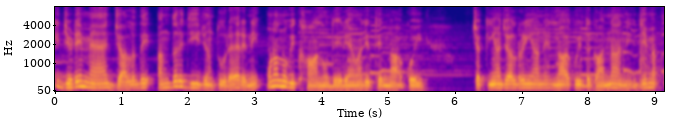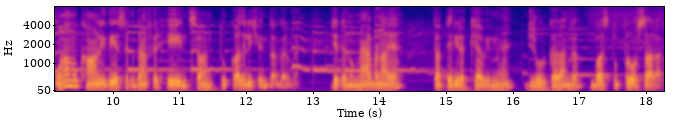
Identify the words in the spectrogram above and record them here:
ਕਿ ਜਿਹੜੇ ਮੈਂ ਜਲ ਦੇ ਅੰਦਰ ਜੀ ਜੰਤੂ ਰਹਿ ਰਹੇ ਨੇ, ਉਹਨਾਂ ਨੂੰ ਵੀ ਖਾਣ ਨੂੰ ਦੇ ਰਿਹਾ ਵਾਂ, ਜਿੱਥੇ ਨਾ ਕੋਈ ਚੱਕੀਆਂ ਚੱਲ ਰਹੀਆਂ ਨੇ, ਨਾ ਕੋਈ ਦੁਕਾਨਾਂ ਨੇ। ਜੇ ਮੈਂ ਉਹਨਾਂ ਨੂੰ ਖਾਣ ਲਈ ਦੇ ਸਕਦਾ, ਫਿਰ ਹੇ ਇਨਸਾਨ, ਤੂੰ ਕਾਹਦੇ ਲਈ ਚਿੰਤਾ ਕਰਦਾ? ਜੇ ਤੈਨੂੰ ਮੈਂ ਬਣਾਇਆ ਤਾਂ ਤੇਰੀ ਰੱਖਿਆ ਵੀ ਮੈਂ ਜ਼ਰੂਰ ਕਰਾਂਗਾ। ਬਸ ਤੂੰ ਭਰੋਸਾ ਰੱਖ।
